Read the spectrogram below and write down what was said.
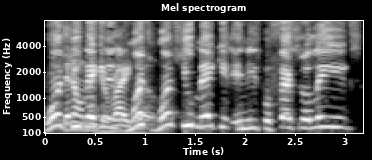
Once you make make it, it in- once though. once you make it in these professional leagues,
